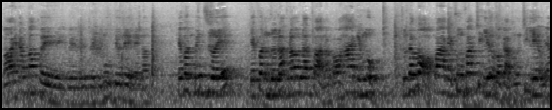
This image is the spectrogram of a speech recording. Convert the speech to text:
Có ai thắc mắc về về về, về cái mục tiêu đề này không? Cái phần bên dưới ấy, cái phần rối loạn lan tỏa nó có hai cái mục. Chúng ta bỏ qua cái phương pháp trị liệu và cả phương trị liệu nhé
